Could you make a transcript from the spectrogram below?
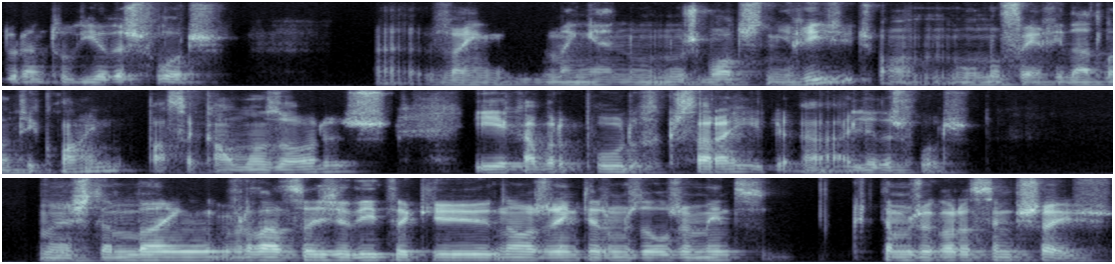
durante o Dia das Flores. Uh, vem de manhã no- nos botes semi-rígidos, ou no, no ferry da Atlantic Line, passa cá umas horas e acaba por regressar à ilha, à Ilha das Flores. Mas também, verdade seja dita, que nós, em termos de alojamento, estamos agora sempre cheios.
